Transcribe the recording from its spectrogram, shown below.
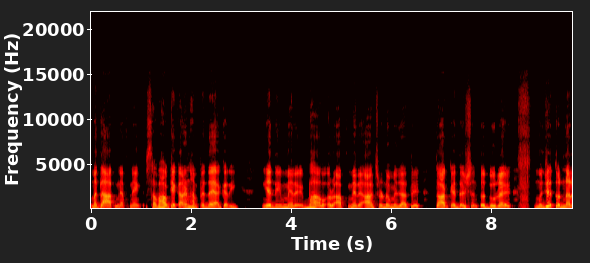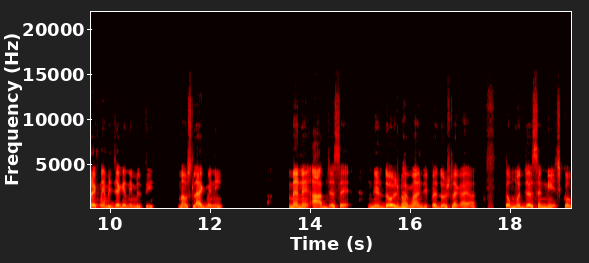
मतलब आपने अपने स्वभाव के कारण हम पे दया करी। यदि मेरे भाव और आप मेरे आचरणों में जाते, तो आपके दर्शन तो दूर रहे, मुझे तो नरक में भी जगह नहीं मिलती, मैं उस लायक भी नहीं। मैंने आप जैसे निर्दोष भगवान जी पे दोष लगाया, तो मुझ जैसे नीच को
